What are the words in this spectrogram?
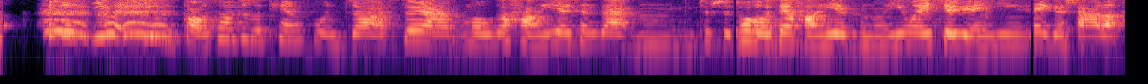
就是因为因为搞笑这个天赋，你知道，虽然某个行业现在嗯，就是脱口秀行业可能因为一些原因那个啥了，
